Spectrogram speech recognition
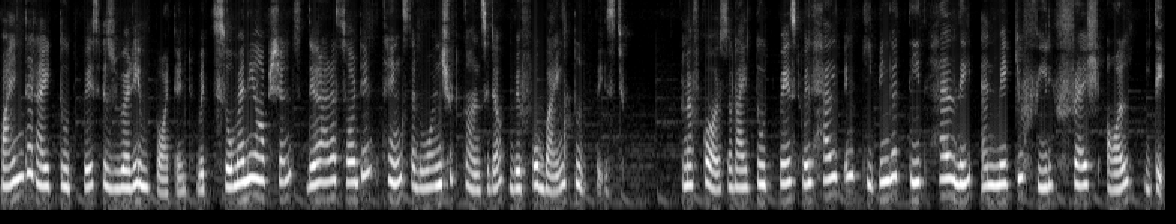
buying the right toothpaste is very important. With so many options there are certain things that one should consider before buying toothpaste. And of course the right toothpaste will help in keeping your teeth healthy and make you feel fresh all day.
